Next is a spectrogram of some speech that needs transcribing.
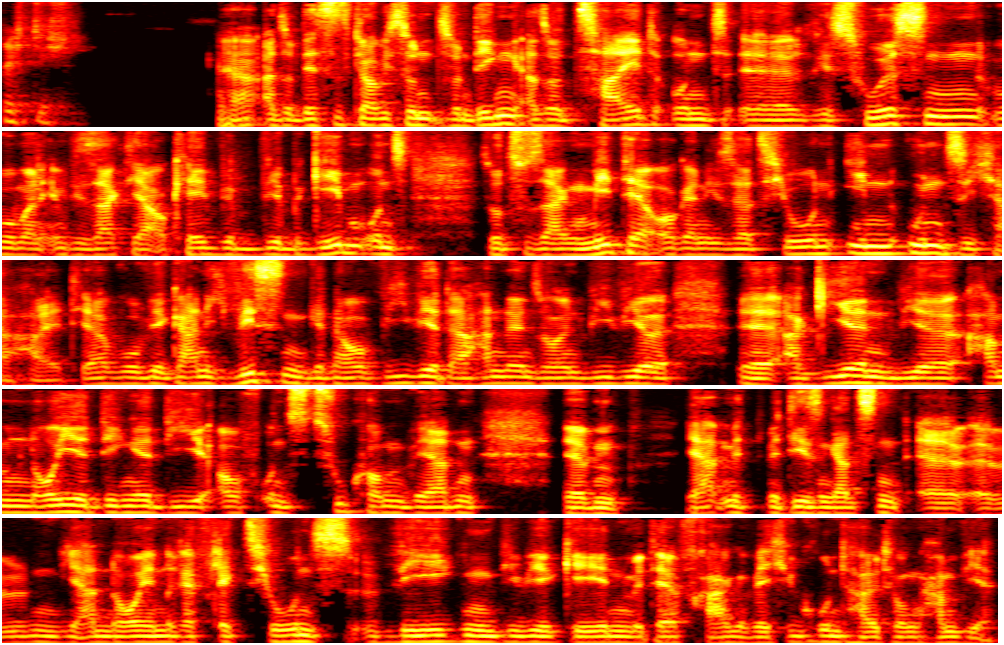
Richtig. Ja, also das ist, glaube ich, so, so ein Ding, also Zeit und äh, Ressourcen, wo man irgendwie sagt, ja, okay, wir, wir begeben uns sozusagen mit der Organisation in Unsicherheit, ja, wo wir gar nicht wissen genau, wie wir da handeln sollen, wie wir äh, agieren. Wir haben neue Dinge, die auf uns zukommen werden. Ähm, ja, mit, mit diesen ganzen äh, äh ja, neuen Reflexionswegen, die wir gehen, mit der Frage, welche Grundhaltung haben wir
